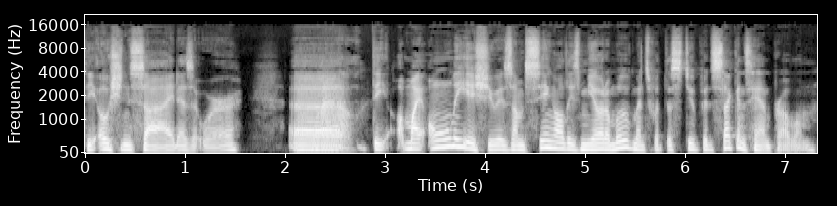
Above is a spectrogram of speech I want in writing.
the ocean side, as it were. Uh, Wow. The my only issue is I'm seeing all these Miyota movements with the stupid seconds hand problem.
